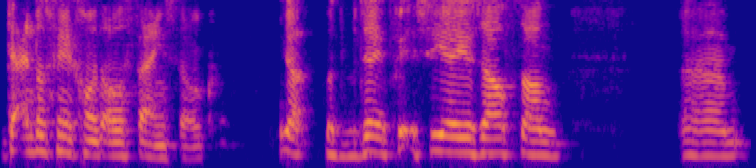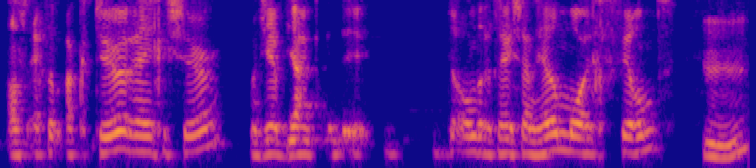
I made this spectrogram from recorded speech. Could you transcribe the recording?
ja, en dat vind ik gewoon het allerfijnste ook. Ja, dat betekent, zie je jezelf dan ehm, als echt een acteur-regisseur? Want je hebt Ja. natuurlijk, de, de andere twee zijn heel mooi gefilmd. Mhm,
